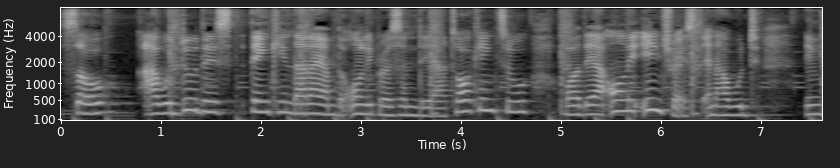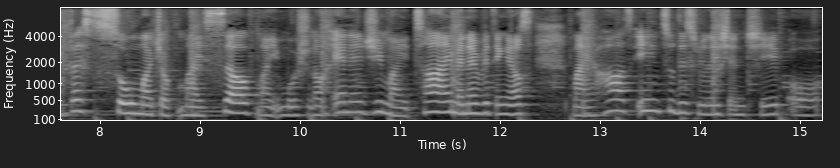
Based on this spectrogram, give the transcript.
So I would do this thinking that I am the only person they are talking to or they are only interest, and I would invest so much of myself, my emotional energy, my time, and everything else, my heart into this relationship or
